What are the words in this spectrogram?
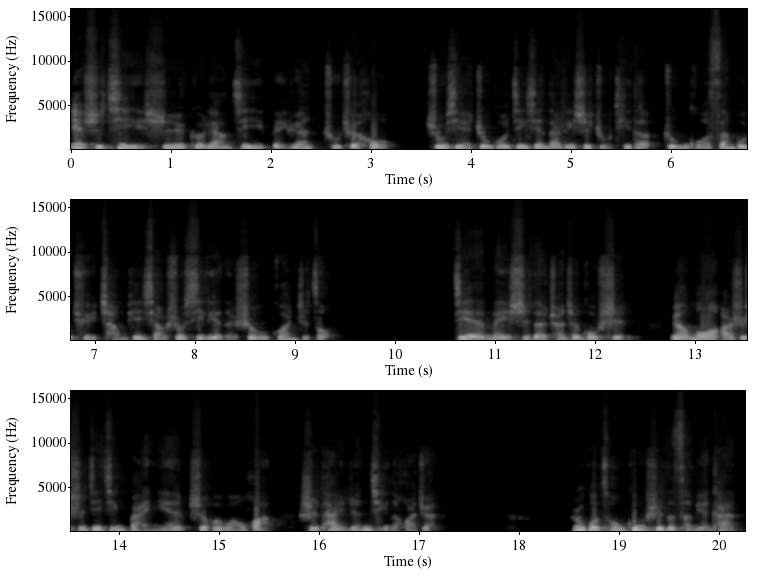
《燕食记》是葛亮继《北渊》《朱雀》后，书写中国近现代历史主题的中国三部曲长篇小说系列的收官之作，借美食的传承故事，描摹二十世纪近百年社会文化、世态人情的画卷。如果从故事的层面看，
